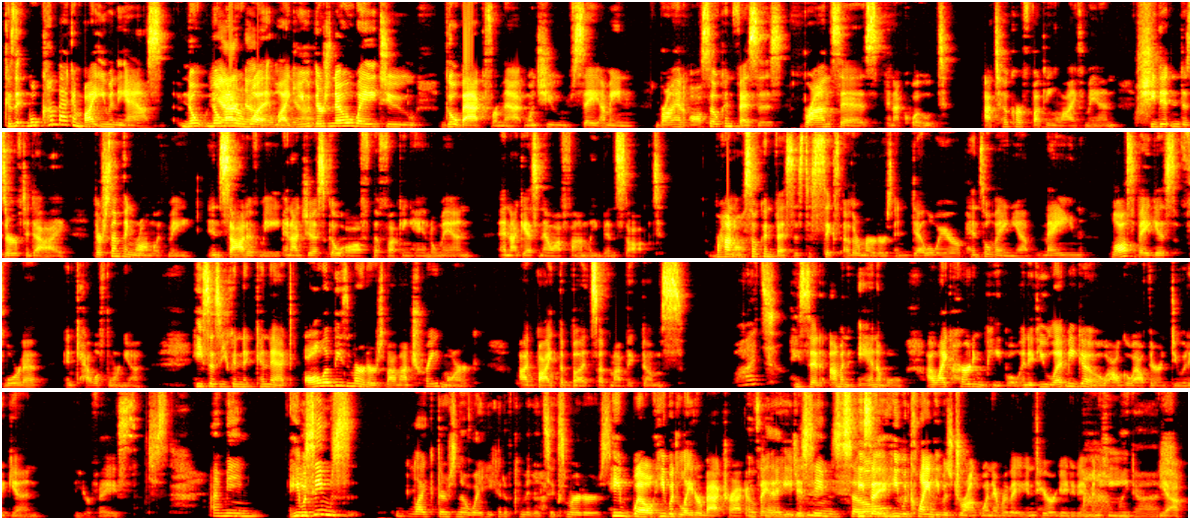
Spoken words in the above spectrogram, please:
because it will come back and bite you in the ass. No, no Yeah, matter no, what. Like yeah. you, there's no way to go back from that. Once you say, I mean, Brian also confesses. Brian says, and I quote, I took her fucking life, man. She didn't deserve to die. There's something wrong with me, inside of me, and I just go off the fucking handle, man. And I guess now I've finally been stopped. Brian also confesses to six other murders in Delaware, Pennsylvania, Maine, Las Vegas, Florida, and California. He says you can connect all of these murders by my trademark. I bite the butts of my victims. What? He said, I'm an animal. I like hurting people, and if you let me go, I'll go out there and do it again. Your face. Just, I mean, mm. He he would seems like there's no way he could have committed six murders. he well, he would later backtrack and say that he, he just seems so. he said he would claim he was drunk whenever they interrogated him and Oh my he gosh. yeah.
